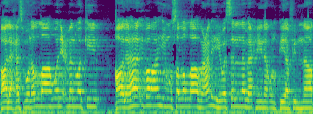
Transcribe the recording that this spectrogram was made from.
قال حسبنا الله ونعم الوكيل. قالها إبراهيم صلى الله عليه وسلم حين ألقي في النار.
